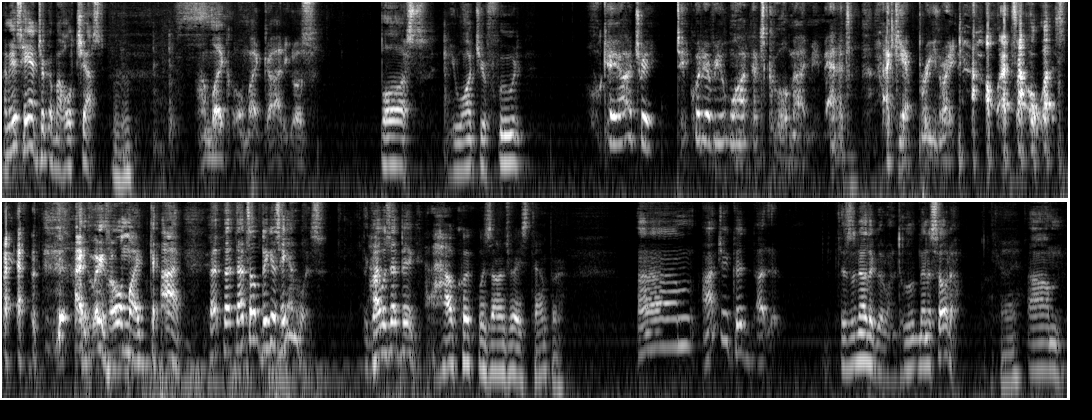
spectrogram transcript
I mean, his hand took up my whole chest. Mm-hmm. I'm like, oh my God. He goes, Boss, you want your food? Okay, Andre, take whatever you want. That's cool, man. I mean, man, I can't breathe right now. That's how it was, man. I was, oh my God. That, that, that's how big his hand was. The guy was that big. How quick was Andre's temper? Um, Andre could. Uh, this is another good one. Duluth, Minnesota. Okay. Um,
